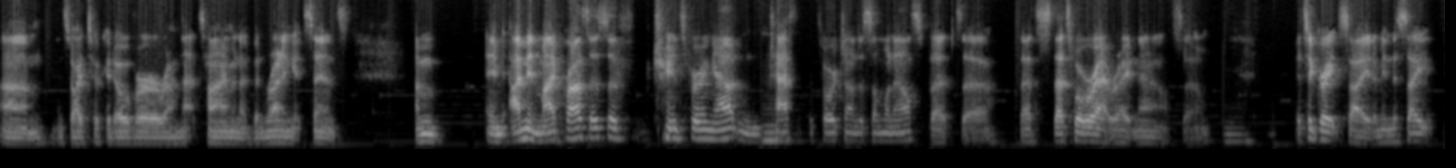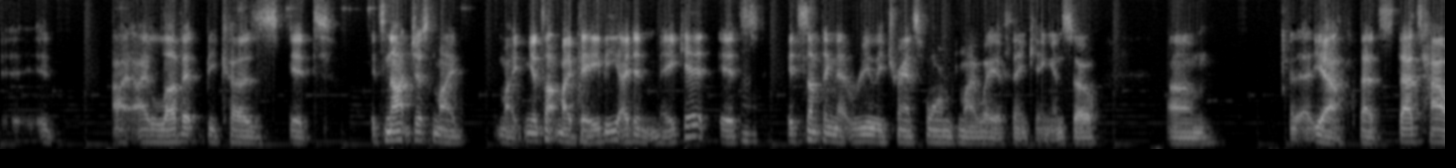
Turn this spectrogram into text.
Um, and so i took it over around that time and i've been running it since. I'm and i'm in my process of transferring out and Mm. passing the torch on to someone else but uh, that's that's where we're at right now so. Yeah. it's a great site. I mean the site it I, I love it because it it's not just my my it's not my baby. I didn't make it. It's it's something that really transformed my way of thinking and so um uh, yeah that's that's how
